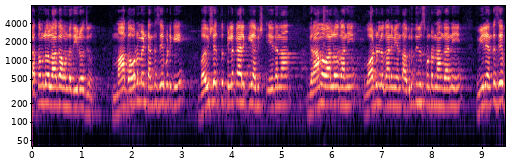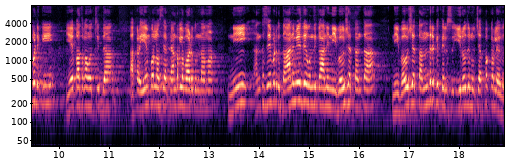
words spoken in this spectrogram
గతంలో లాగా ఉండదు ఈరోజు. మా గవర్నమెంట్ ఎంతసేపటికి భవిష్యత్తు పిల్లకాయలకి అభి ఏదైనా గ్రామ వాళ్ళు కానీ వార్డుల్లో కానీ మేము ఎంత అభివృద్ధి చూసుకుంటున్నాం కానీ వీళ్ళు ఎంతసేపటికి ఏ పథకం వచ్చిద్దా అక్కడ ఏం పనులు వస్తాయి టెండర్లు వాడుకుందామా నీ అంతసేపటికి దాని మీదే ఉంది కానీ నీ భవిష్యత్ అంతా నీ భవిష్యత్తు అందరికీ తెలుసు. ఈరోజు నువ్వు చెప్పక్కర్లేదు.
